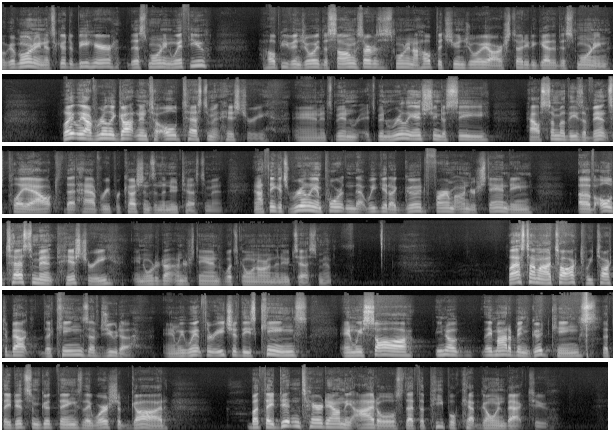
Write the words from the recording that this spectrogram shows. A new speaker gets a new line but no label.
Well, good morning. It's good to be here this morning with you. I hope you've enjoyed the song service this morning. I hope that you enjoy our study together this morning. Lately, I've really gotten into Old Testament history, and it's been, it's been really interesting to see how some of these events play out that have repercussions in the New Testament. And I think it's really important that we get a good, firm understanding of Old Testament history in order to understand what's going on in the New Testament. Last time I talked, we talked about the kings of Judah, and we went through each of these kings, and we saw, you know, they might have been good kings, that they did some good things, they worshiped God, but they didn't tear down the idols that the people kept going back to.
